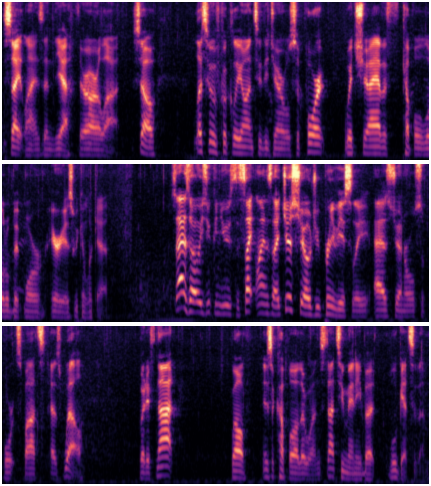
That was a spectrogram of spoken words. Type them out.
sightlines. And yeah, there are a lot. So let's move quickly on to the general support, which I have a couple little bit more areas we can look at. So as always, you can use the sightlines that I just showed you previously as general support spots as well. But if not, well, there's a couple other ones. Not too many, but we'll get to them.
